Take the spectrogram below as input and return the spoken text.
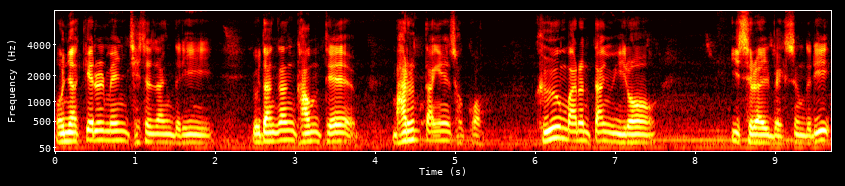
언약궤를 맨 제사장들이 요단강 가운데 마른 땅에 섰고 그 마른 땅 위로 이스라엘 백성들이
